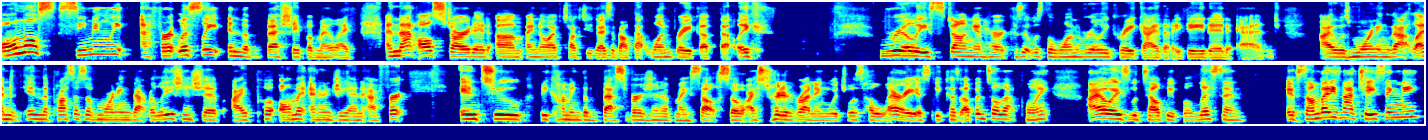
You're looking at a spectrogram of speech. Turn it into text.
almost seemingly effortlessly in the best shape of my life. And that all started. Um, I know I've talked to you guys about that one breakup that like really stung and hurt because it was the one really great guy that I dated. And I was mourning that. And in the process of mourning that relationship, I put all my energy and effort into becoming the best version of myself. So I started running, which was hilarious because up until that point, I always would tell people listen, if somebody's not chasing me,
